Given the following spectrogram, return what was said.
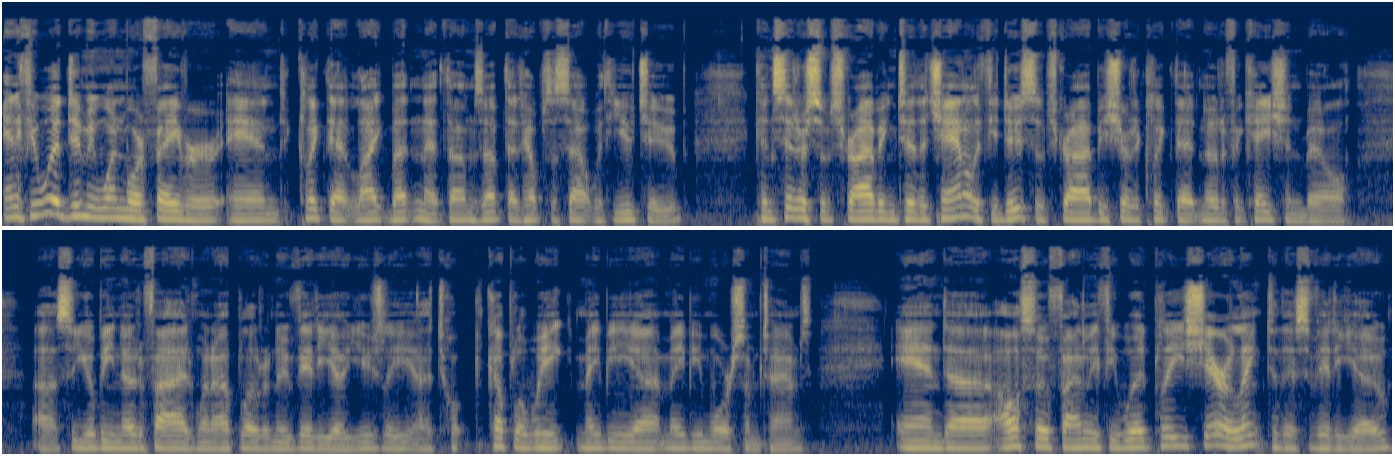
And if you would, do me one more favor and click that like button, that thumbs up. That helps us out with YouTube. Consider subscribing to the channel. If you do subscribe, be sure to click that notification bell uh, so you'll be notified when I upload a new video, usually a couple of weeks, maybe, uh, maybe more sometimes. And uh, also, finally, if you would, please share a link to this video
